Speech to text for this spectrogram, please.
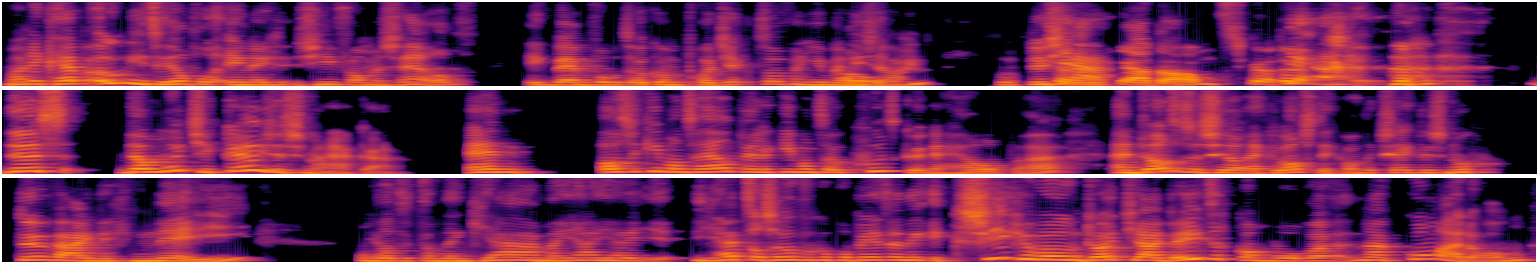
Maar ik heb ook niet heel veel energie van mezelf. Ik ben bijvoorbeeld ook een projector van Human oh. Design. Dus ja. ja, de hand schudden. Ja. dus dan moet je keuzes maken. En als ik iemand help, wil ik iemand ook goed kunnen helpen. En dat is dus heel erg lastig, want ik zeg dus nog te weinig nee omdat ik dan denk, ja, maar ja, jij, je hebt al zoveel geprobeerd en ik, ik zie gewoon dat jij beter kan worden. Nou, kom maar dan.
